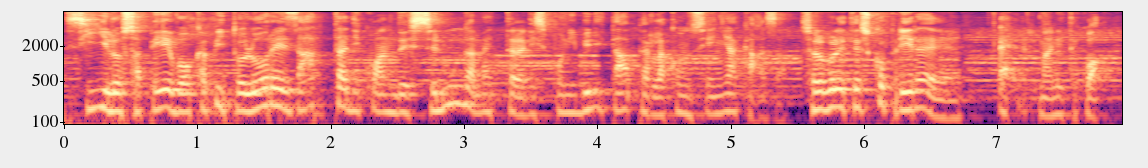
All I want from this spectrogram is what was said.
Sì, lo sapevo, ho capito l'ora esatta di quando Esselunga mette la disponibilità per la consegna a casa. Se lo volete scoprire, eh, rimanete qua.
